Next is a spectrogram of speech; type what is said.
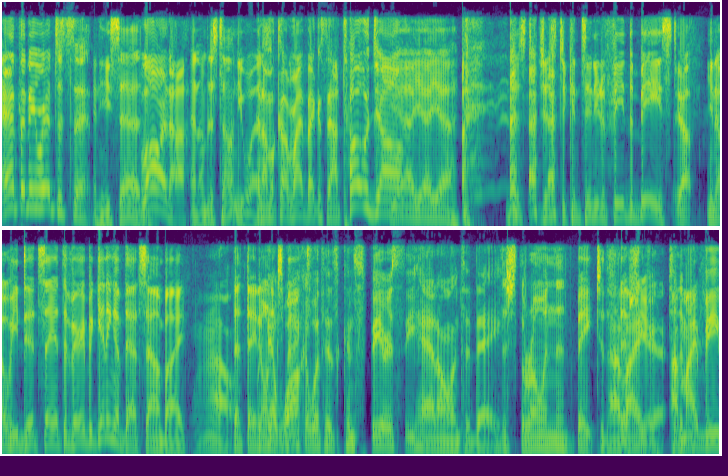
Anthony Richardson, And he said, Florida. and I'm just telling you what. And I'm gonna come right back and say, I told y'all. Yeah, yeah, yeah. just just to continue to feed the beast. Yep. You know, he did say at the very beginning of that soundbite, Wow. That they Look don't expect- Walker with his conspiracy hat on today. just throwing the bait to the I fish like here. it. I might be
